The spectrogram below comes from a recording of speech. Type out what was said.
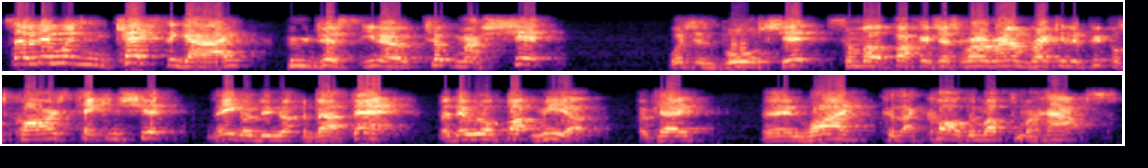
So they wouldn't catch the guy who just, you know, took my shit which is bullshit. Some motherfuckers just run around breaking into people's cars, taking shit. They ain't gonna do nothing about that, but they will fuck me up, okay? And why? Because I called them up to my house.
